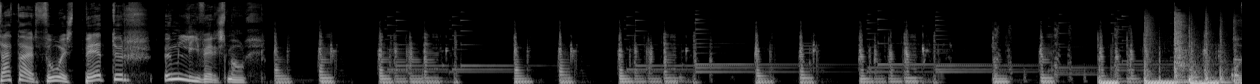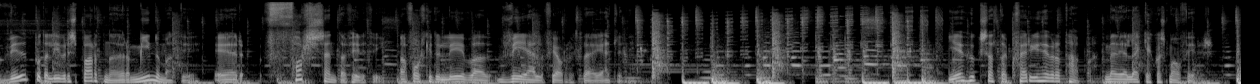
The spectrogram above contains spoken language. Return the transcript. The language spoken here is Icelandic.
Þetta er Þú veist betur um lífeyrismál. Og viðbúta lífri sparnaður að mínumatti er forsenda fyrir því að fólk getur lifað vel fjárhagslega í ellinni. Ég hugsa alltaf hverju hefur að tapa með því að leggja eitthvað smá fyrir.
